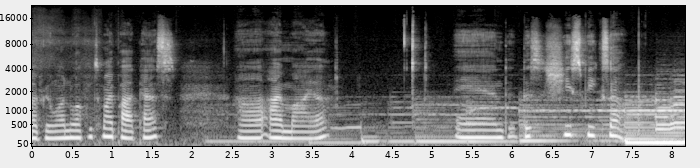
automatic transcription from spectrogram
everyone. Welcome to my podcast. Uh, I'm Maya, and this is She Speaks Up.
